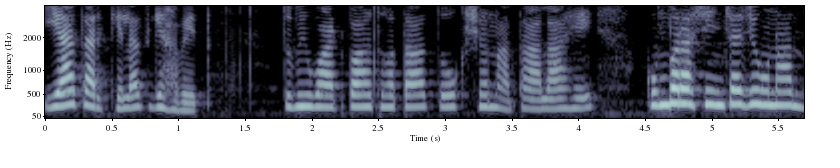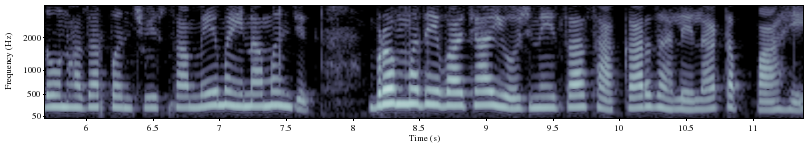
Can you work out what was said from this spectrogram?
या तारखेलाच घ्यावेत. तुम्ही वाट पाहत होता तो क्षण आता आला आहे. कुंभराशींच्या जीवनात दोन हजार पंचवीसचा मे महिना म्हणजेच ब्रह्मदेवाच्या योजनेचा साकार झालेला टप्पा आहे.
